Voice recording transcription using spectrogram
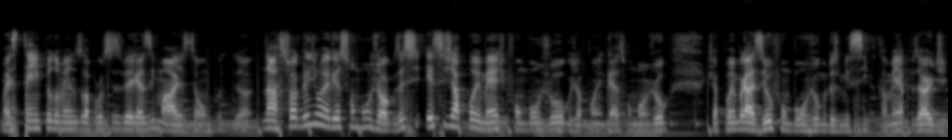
mas tem pelo menos lá pra vocês verem as imagens. Então, na sua grande maioria são bons jogos. Esse, esse Japão e México foi um bom jogo, Japão e Grécia foi um bom jogo, Japão e Brasil foi um bom jogo em 2005 também, apesar de,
